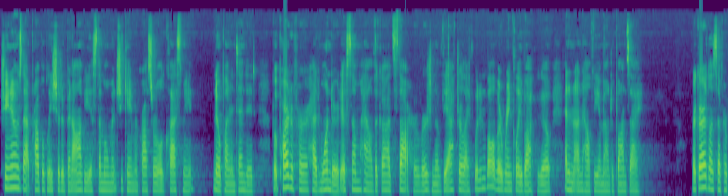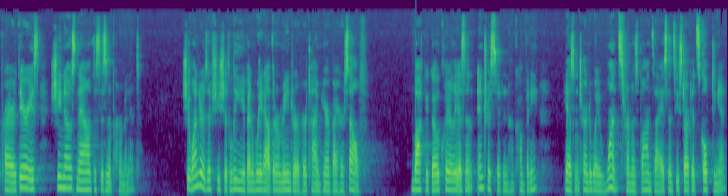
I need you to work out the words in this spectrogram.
She knows that probably should have been obvious the moment she came across her old classmate, no pun intended, but part of her had wondered if somehow the gods thought her version of the afterlife would involve a wrinkly bakugo and an unhealthy amount of bonsai. Regardless of her prior theories, she knows now this isn't permanent. She wonders if she should leave and wait out the remainder of her time here by herself. Bakugo clearly isn't interested in her company. He hasn't turned away once from his bonsai since he started sculpting it.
